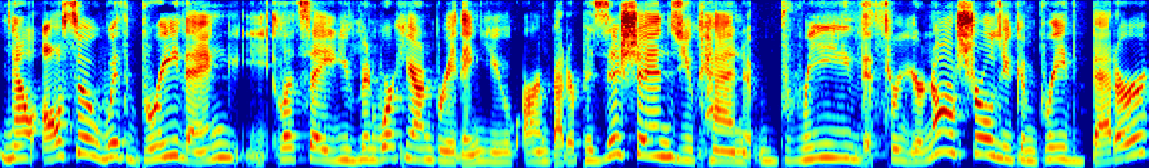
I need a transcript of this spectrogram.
Now, also with breathing, let's say you've been working on breathing, you are in better positions, you can breathe through your nostrils, you can breathe better.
